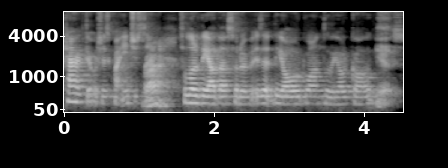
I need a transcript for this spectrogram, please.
character, which is quite interesting. Right. So a lot of the other sort of is it the old ones or the old gods? Yes.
